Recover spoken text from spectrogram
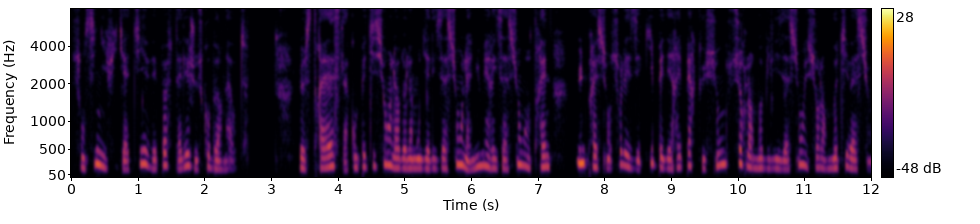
sont significatives et peuvent aller jusqu'au burn-out. Le stress, la compétition à l'heure de la mondialisation, la numérisation entraînent une pression sur les équipes et des répercussions sur leur mobilisation et sur leur motivation.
